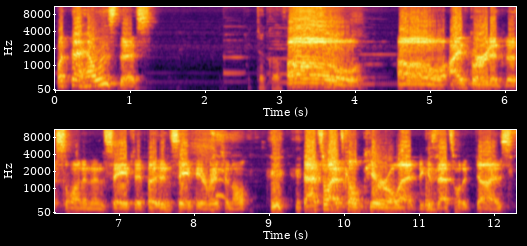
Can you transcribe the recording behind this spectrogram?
what the hell is this? It took off. Oh, oh! I birded this one and then saved it, but I didn't save the original. that's why it's called pirouette because that's what it does.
